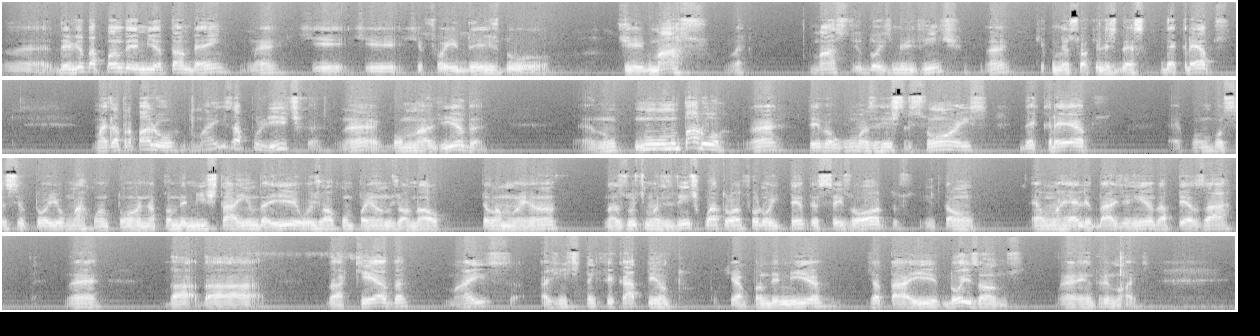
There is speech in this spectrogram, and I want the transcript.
É, devido à pandemia também, né, que, que, que foi desde o, de março, né, março de 2020, né, que começou aqueles decretos, mas atrapalhou. Mas a política, né, como na vida, é, não, não, não parou. Né? Teve algumas restrições, decretos, é, como você citou aí o Marco Antônio, a pandemia está ainda aí, hoje eu acompanhando o jornal pela manhã, nas últimas 24 horas foram 86 óbitos, então é uma realidade ainda, apesar né, da, da, da queda, mas a gente tem que ficar atento, porque a pandemia já está aí dois anos né, entre nós.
